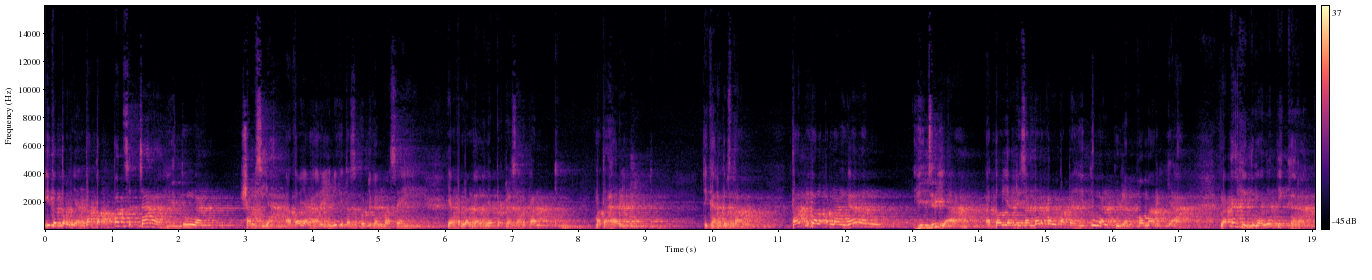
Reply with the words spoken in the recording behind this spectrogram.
itu ternyata tepat secara hitungan syamsiah atau yang hari ini kita sebut dengan masehi yang penanggalannya berdasarkan matahari 300 tahun. Tapi kalau penanggalan hijriah atau yang disandarkan pada hitungan bulan komariah maka hitungannya 309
